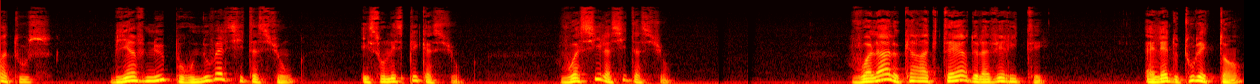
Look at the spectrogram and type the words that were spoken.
à tous. Bienvenue pour une nouvelle citation et son explication. Voici la citation. Voilà le caractère de la vérité. Elle est de tous les temps,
